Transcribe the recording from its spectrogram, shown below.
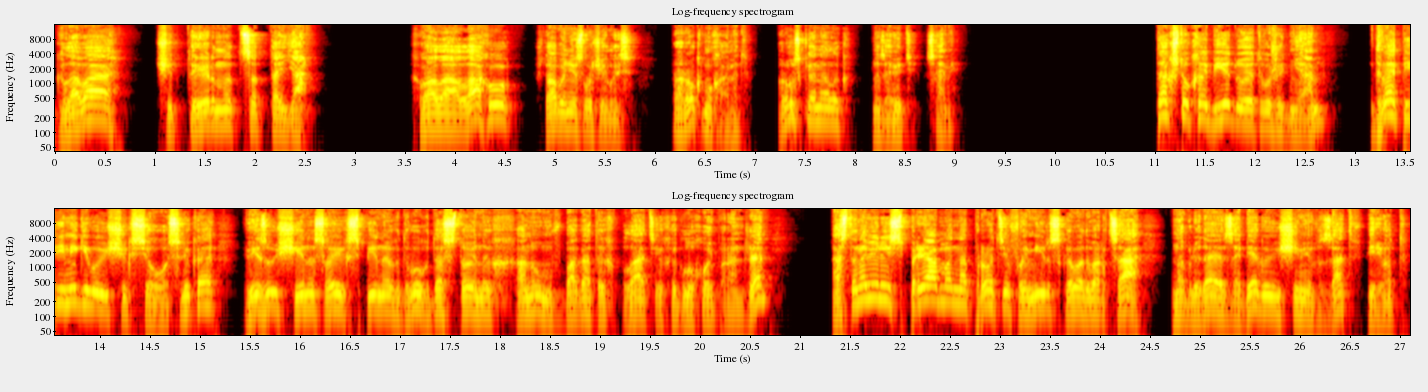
Глава четырнадцатая. Хвала Аллаху, что бы ни случилось. Пророк Мухаммед. Русский аналог назовете сами. Так что к обеду этого же дня два перемигивающихся ослика, везущие на своих спинах двух достойных ханум в богатых платьях и глухой паранже, остановились прямо напротив эмирского дворца, наблюдая за бегающими взад-вперед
